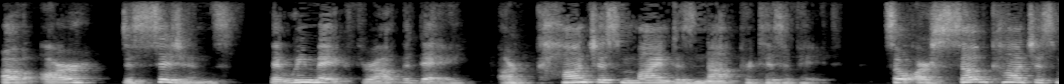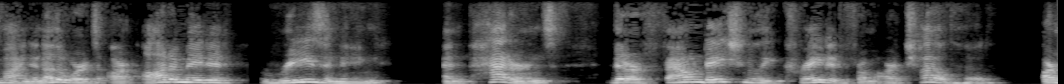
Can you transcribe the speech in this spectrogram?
of our decisions that we make throughout the day our conscious mind does not participate. So, our subconscious mind, in other words, our automated reasoning and patterns that are foundationally created from our childhood, are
